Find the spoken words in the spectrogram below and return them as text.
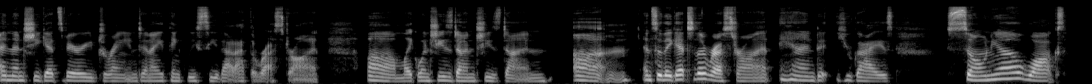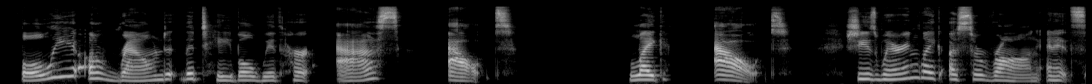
and then she gets very drained and i think we see that at the restaurant. Um like when she's done she's done. Um and so they get to the restaurant and you guys sonja walks fully around the table with her ass out. Like out She's wearing like a sarong and it's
